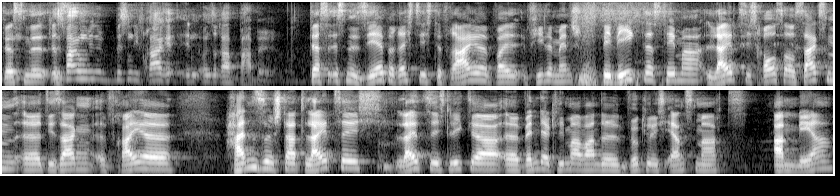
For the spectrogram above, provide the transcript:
Das Und ne- das war irgendwie ein bisschen die Frage in unserer Bubble. Das ist eine sehr berechtigte Frage, weil viele Menschen bewegt das Thema Leipzig raus aus Sachsen. Äh, die sagen äh, freie Hansestadt Leipzig. Leipzig liegt ja, äh, wenn der Klimawandel wirklich ernst macht, am Meer.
